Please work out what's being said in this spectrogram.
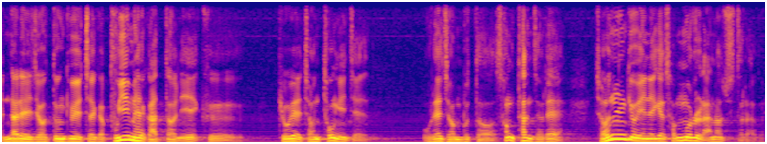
옛날에 이제 어떤 교회 제가 부임해 갔더니 그 교회 전통이 이제 오래 전부터 성탄절에 전 교인에게 선물을 나눠주더라고요.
